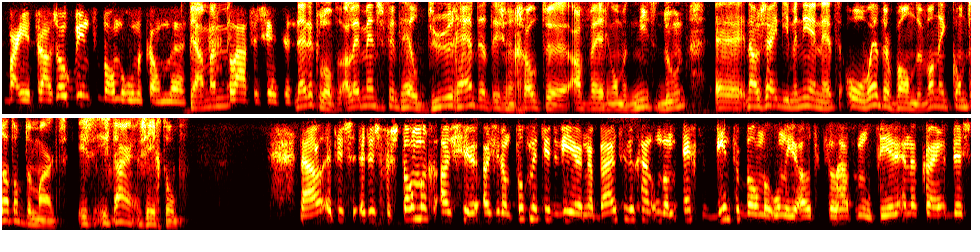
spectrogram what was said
waar je trouwens ook winterbanden onder kan uh, Ja, maar laten zetten. Nee, dat klopt. Alleen mensen vinden het heel duur, hè. Dat is een grote afweging om het niet te doen. Eh, nou zei die meneer net, all-weather banden. Wanneer komt dat op de markt? Is, is daar zicht op? Nou, het is, het is verstandig als je, als je dan toch met dit weer naar buiten wil gaan... om dan echt winterbanden onder je auto te laten monteren. En dan kan je best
